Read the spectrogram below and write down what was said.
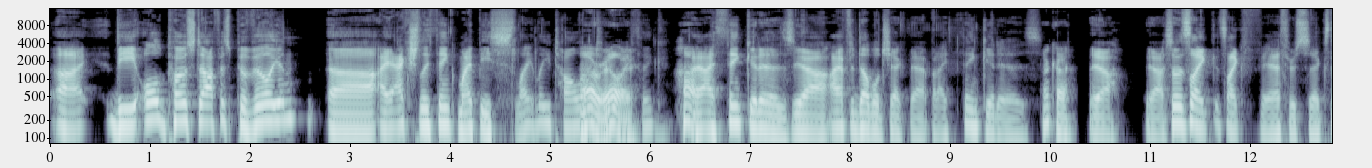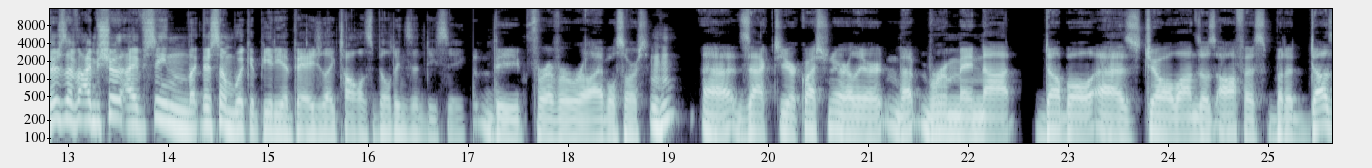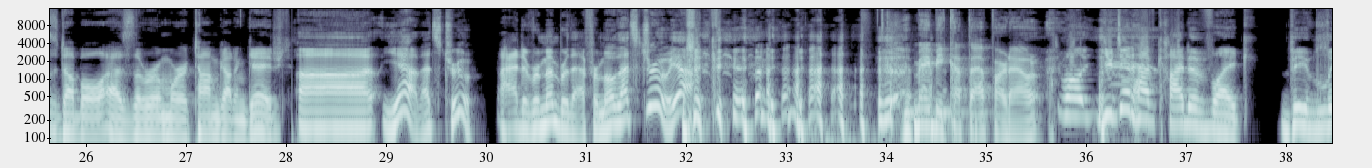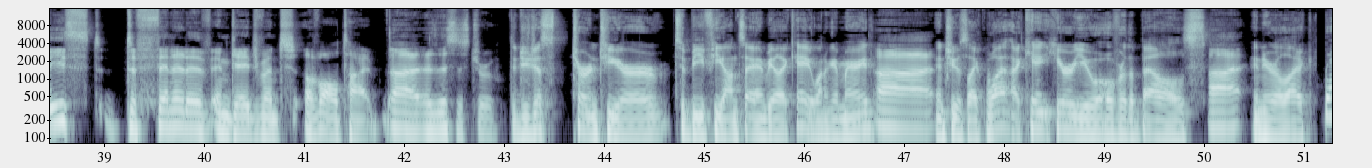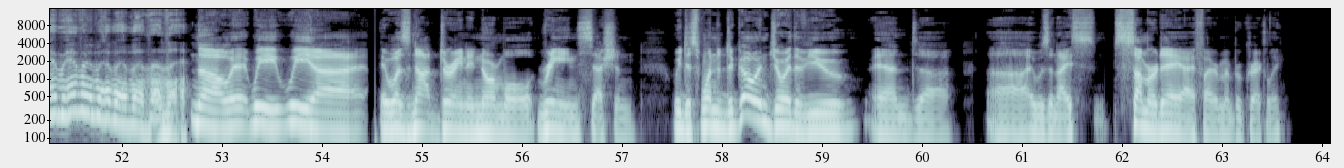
uh, the old post office pavilion, uh, I actually think might be slightly taller. Oh, too, really? I think. Huh. I, I think it is. Yeah, I have to double check that, but I think it is. okay. Yeah. Yeah, so it's like it's like fifth or sixth. There's a, I'm sure I've seen like there's some Wikipedia page like tallest buildings in DC. The forever reliable source. Mhm. Uh, Zach, to your question earlier, that room may not double as Joe Alonso's office, but it does double as the room where Tom got engaged. Uh, yeah, that's true. I had to remember that from oh, that's true. Yeah. Maybe cut that part out. well, you did have kind of like the least definitive engagement of all time. uh, this is true. Did you just turn to your to be fiance and be like, "Hey, you want to get married?" Uh, and she was like, "What? I can't hear you over the bells." uh, And you're like, no, it, we we uh, it was not during a normal ringing session. We just wanted to go enjoy the view, and uh, uh, it was a nice summer day, if I remember correctly.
